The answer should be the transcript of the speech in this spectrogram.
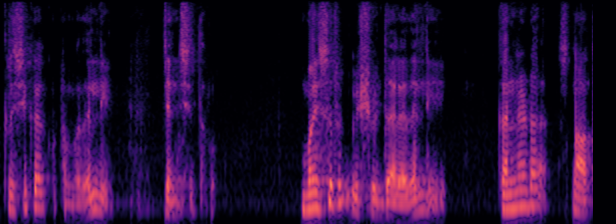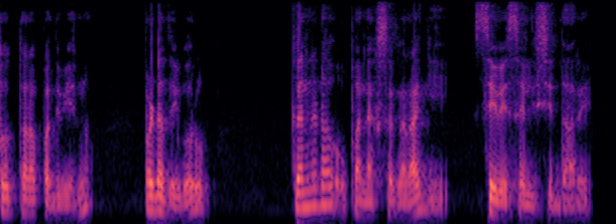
ಕೃಷಿಕ ಕುಟುಂಬದಲ್ಲಿ ಜನಿಸಿದರು. ಮೈಸೂರು ವಿಶ್ವವಿದ್ಯಾಲಯದಲ್ಲಿ ಕನ್ನಡ ಸ್ನಾತೋತ್ತರ ಪದವಿಯನ್ನು ಪಡೆದ ಇವರು ಕನ್ನಡ ಉಪನ್ಯಾಸಕರಾಗಿ ಸೇವೆ ಸಲ್ಲಿಸಿದ್ದಾರೆ.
